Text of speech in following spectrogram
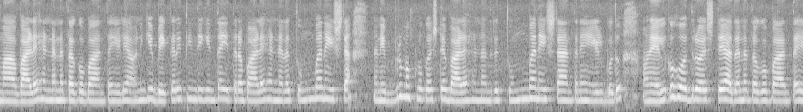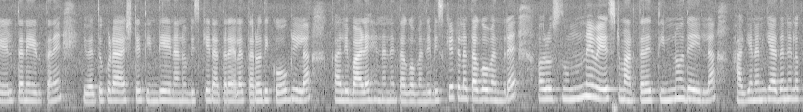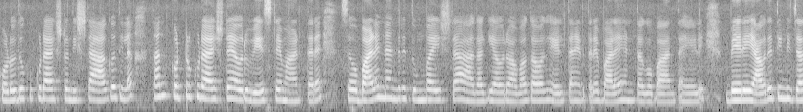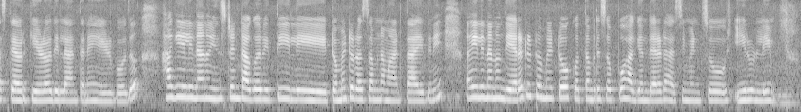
ಮ, ಬಾಳೆಹಣ್ಣನ್ನು ತಗೋಬಾ ಅಂತ ಹೇಳಿ ಅವನಿಗೆ ಬೇಕರಿ ತಿಂಡಿಗಿಂತ ಈ ಥರ ಬಾಳೆಹಣ್ಣೆಲ್ಲ ತುಂಬಾ ಇಷ್ಟ. ನಾನು ಇಬ್ಬರು ಮಕ್ಳಿಗೂ ಅಷ್ಟೇ ಬಾಳೆಹಣ್ಣು ಅಂದರೆ ತುಂಬಾ ಇಷ್ಟ ಅಂತಲೇ ಹೇಳ್ಬೋದು. ಅವನು ಎಲ್ಗೂ ಹೋದರೂ ಅಷ್ಟೇ ಅದನ್ನು ತಗೋಬಾ ಅಂತ ಹೇಳ್ತಾನೆ ಇರ್ತಾನೆ. ಇವತ್ತು ಕೂಡ ಅಷ್ಟೇ ತಿಂಡಿ, ನಾನು ಬಿಸ್ಕೆಟ್ ಆ ಥರ ಎಲ್ಲ ತರೋದಕ್ಕೆ ಹೋಗಲಿಲ್ಲ. ಖಾಲಿ ಬಾಳೆಹಣ್ಣನ್ನೇ ತಗೊಬಂದೆ ಬಿಸ್ಕೆಟ್ ಎಲ್ಲ ತಗೊಬಂದರೆ ಅವರು ಸುಮ್ಮನೆ ವೇಸ್ಟ್ ಮಾಡ್ತಾರೆ, ತಿನ್ನೋದೇ ಇಲ್ಲ. ಹಾಗೆ ನನಗೆ ಅದನ್ನೆಲ್ಲ ಕೊಡೋದಕ್ಕೂ ಕೂಡ ಅಷ್ಟೊಂದು ಇಷ್ಟ ಆಗೋದಿಲ್ಲ. ತಂದು ಕೊಟ್ಟರು ಕೂಡ ಅಷ್ಟೇ ಅವರು ವೇಸ್ಟೇ ಮಾಡ್ತಾರೆ. ಸೊ ಬಾಳೆಹಣ್ಣು ಅಂದರೆ ತುಂಬ ಇಷ್ಟ. ಹಾಗಾಗಿ ಅವರು ಅವಾಗ ಅವಾಗ ಹೇಳ್ತಾನೆ ಇರ್ತಾರೆ ಬಾಳೆಹಣ್ಣು ತಗೋಬಾ ಅಂತ ಹೇಳಿ. ಬೇರೆ ಯಾವುದೇ ತಿಂಡಿ ಜಾಸ್ತಿ ಅವ್ರು ಕೇಳೋದಿಲ್ಲ ಅಂತಲೇ ಹೇಳ್ಬೋದು. ಹಾಗೆ ಇಲ್ಲಿ ನಾನು ಇನ್ಸ್ಟೆಂಟ್ ಆಗೋ ರೀತಿ ಇಲ್ಲಿ ಟೊಮೆಟೊ ರಸಮ್ನ ಮಾಡ್ತಾ ಇದ್ದೀನಿ. ಇಲ್ಲಿ ನಾನೊಂದು ಎರಡು ಟೊಮೆಟೊ, ಕೊತ್ತಂಬರಿ ಸೊಪ್ಪು, ಹಾಗೆ ಒಂದೆರಡು ಹಸಿಮೆಣಸು ಈರುಳ್ಳಿ,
